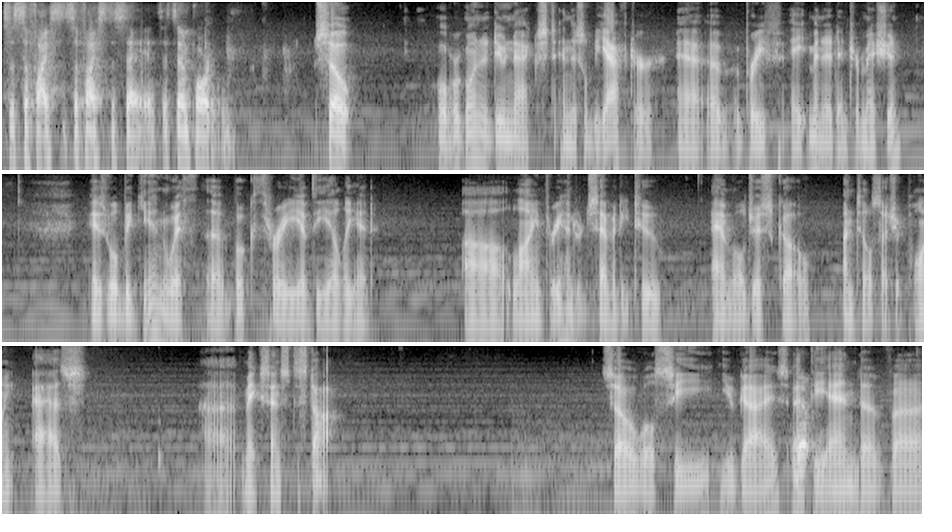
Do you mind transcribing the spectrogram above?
to suffice suffice to say, it's it's important. So, what we're going to do next, and this will be after uh, a, a brief eight minute intermission, is we'll begin with uh, Book 3 of the Iliad, uh, line 372, and we'll just go until such a point as uh, makes sense to stop. So we'll see you guys at the end of uh,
